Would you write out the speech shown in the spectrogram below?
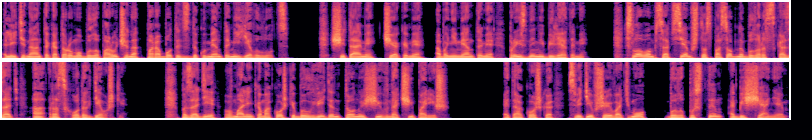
лейтенанта, которому было поручено поработать с документами Евы Луц. Счетами, чеками, абонементами, проездными билетами. Словом, со всем, что способно было рассказать о расходах девушки. Позади, в маленьком окошке, был виден тонущий в ночи Париж. Это окошко, светившее во тьму, было пустым обещанием.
